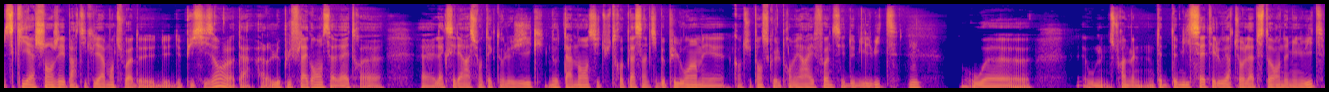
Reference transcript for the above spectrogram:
ce qui a changé particulièrement, tu vois, de, depuis six ans, le plus flagrant, ça va être euh, l'accélération technologique, notamment si tu te replaces un petit peu plus loin, mais quand tu penses que le premier iPhone c'est 2008, mm. ou, euh, je crois peut-être 2007 et l'ouverture de l'App Store en 2008.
